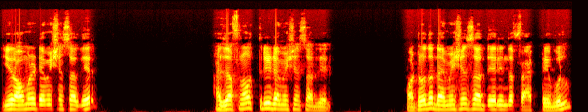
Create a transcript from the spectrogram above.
Here how many dimensions are there? As of now three dimensions are there. Whatever the dimensions are there in the fact table?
